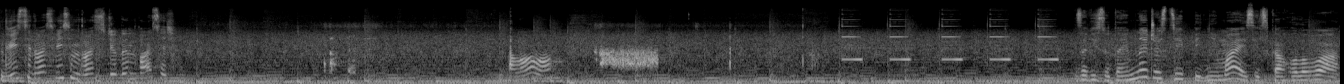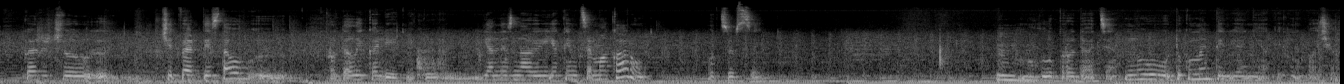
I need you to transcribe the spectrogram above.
228 21 20? Алло, алло. Завісу таємничості піднімає сільська голова. Кажуть, що е, четвертий став е, продали калітнику. Я не знаю, яким це макаром. Оце все могло продатися. Ну, документів я ніяких не бачила.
